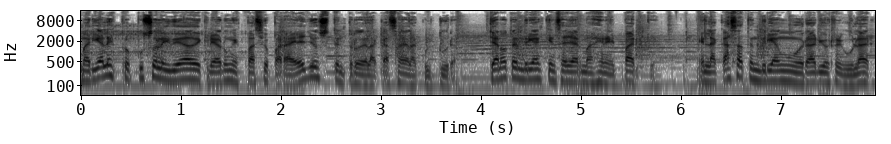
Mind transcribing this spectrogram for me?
María les propuso la idea de crear un espacio para ellos dentro de la Casa de la Cultura. Ya no tendrían que ensayar más en el parque. En la casa tendrían un horario regular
